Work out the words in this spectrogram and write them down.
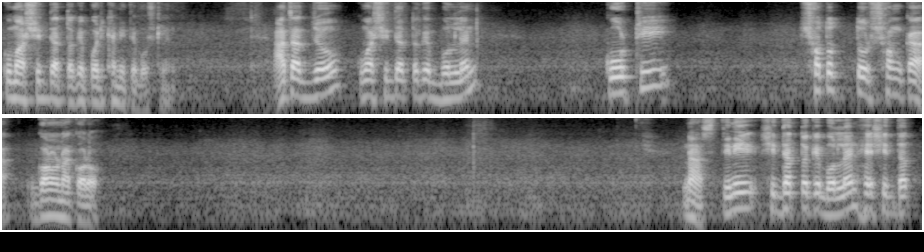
কুমার সিদ্ধার্থকে পরীক্ষা নিতে বসলেন। আচার্য কুমার সিদ্ধার্থকে বললেন, কোটি সতত্তর সংখ্যা গণনা করো। না তিনি সিদ্ধার্থকে বললেন, হে সিদ্ধার্থ,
